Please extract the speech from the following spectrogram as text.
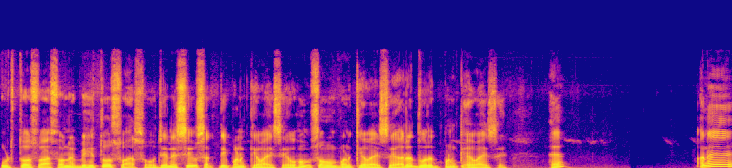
ઉઠતો શ્વાસો ને બહેતો શ્વાસો, જેને શિવશક્તિ પણ કહેવાય છે હોમ સોહમ પણ કહેવાય છે અરધવરદ પણ કહેવાય છે, હે? અને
